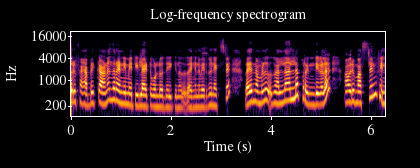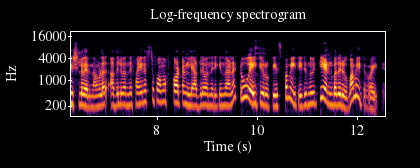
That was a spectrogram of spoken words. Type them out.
ഒരു ഫാബ്രിക്കാണ് ഇന്ന് റെഡി മെറ്റീരിയലായിട്ട് കൊണ്ടുവന്നിരിക്കുന്നത്. അതങ്ങനെ വരുന്നു നെക്സ്റ്റ് അതായത് നമ്മൾ നല്ല നല്ല പ്രിന്റുകൾ ആ ഒരു മസ്ലിൻ ഫിനിഷിൽ വരുന്ന. നമ്മൾ അതിൽ വന്ന് ഫൈനസ്റ്റ് ഫോം ഓഫ് കോട്ടൺ ഇല്ലേ? അതിൽ വന്നിരിക്കുന്നതാണ് two eighty rupees per metre ഇരുന്നൂറ്റി എൺപത് രൂപ മീറ്റർ റേറ്റ്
